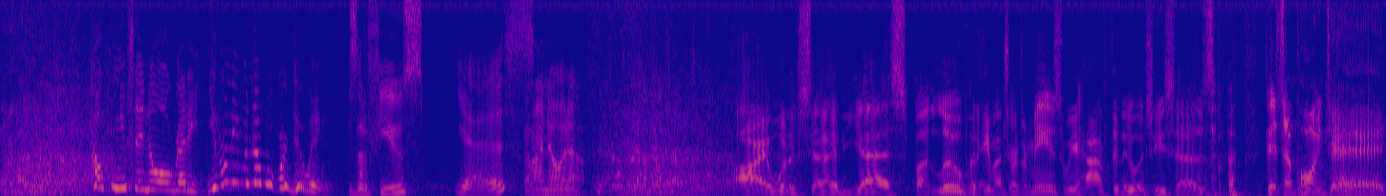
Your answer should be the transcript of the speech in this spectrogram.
How can you say no already? You don't even know what we're doing. Is that a fuse? Yes. Then I know enough. I would have said yes, but Lou put Ava in charge of me, so we have to do what she says. Disappointed.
